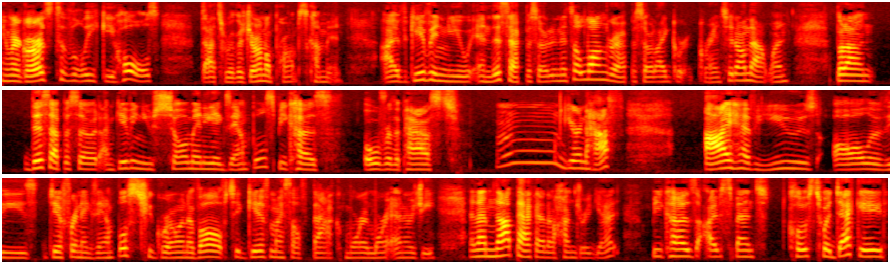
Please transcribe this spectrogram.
in regards to the leaky holes, that's where the journal prompts come in. I've given you in this episode, and it's a longer episode, I gr- granted on that one, but on this episode, I'm giving you so many examples because over the past mm, year and a half, I have used all of these different examples to grow and evolve to give myself back more and more energy. And I'm not back at 100 yet because I've spent close to a decade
